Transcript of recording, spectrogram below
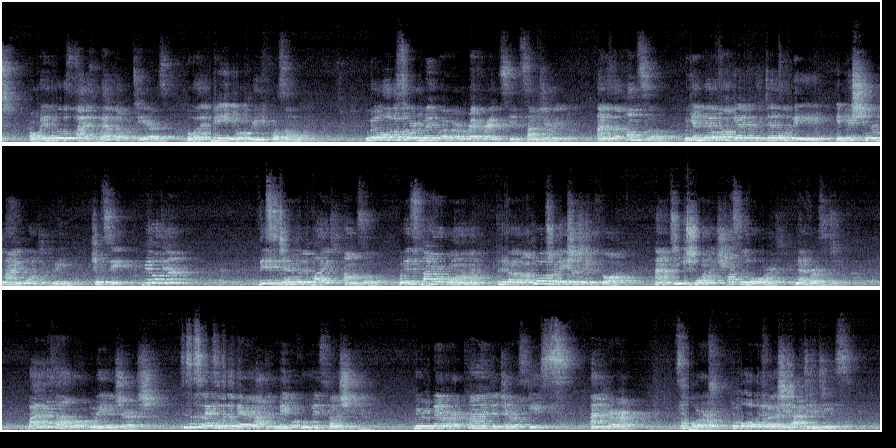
or when those eyes welled up with tears over the pain or grief for someone. We will also remember her reverence in sanctuary. And as a counselor, we can never forget the gentle way in which she would remind one to pray. She would say, pray about it. This gentle, quiet counsel would inspire one to develop a close relationship with God and teach one to trust the Lord in adversity. While at the Fabro Moravian Church, Sister Celeste was a very active member of Women's Fellowship. We remember her kind and generous gifts and her support to all the fellowship activities.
